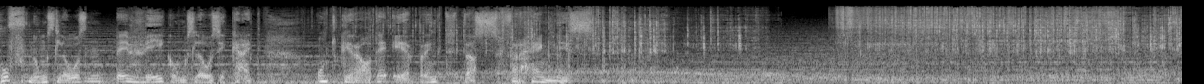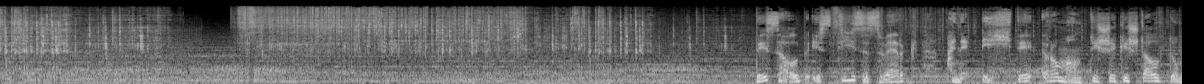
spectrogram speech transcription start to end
hoffnungslosen Bewegungslosigkeit und gerade er bringt das Verhängnis. Deshalb ist dieses Werk eine echte romantische Gestaltung,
